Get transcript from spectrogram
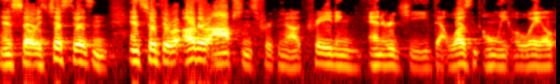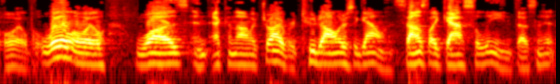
And so it just isn't. And so there were other options for you know, creating energy that wasn't only whale oil. But whale oil was an economic driver, $2 a gallon. Sounds like gasoline, doesn't it?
